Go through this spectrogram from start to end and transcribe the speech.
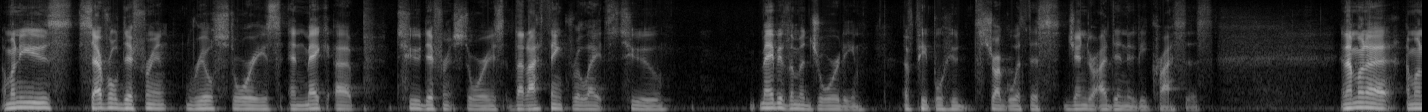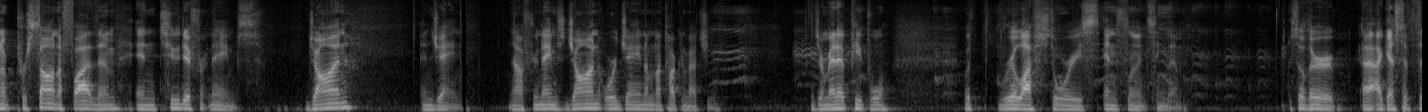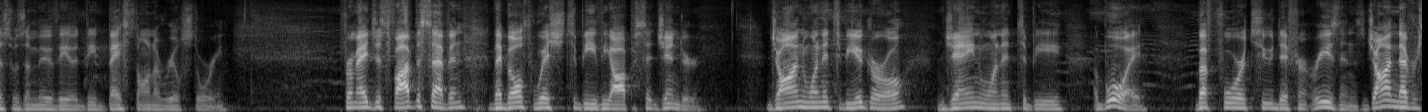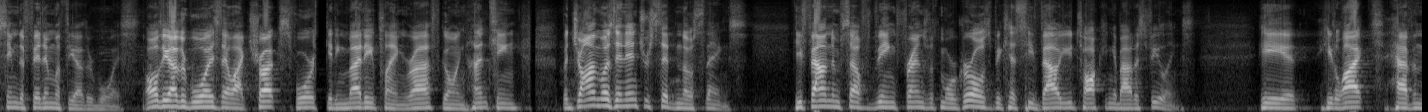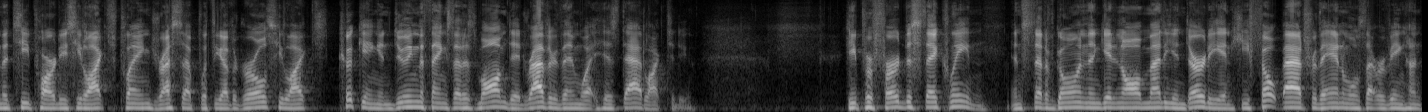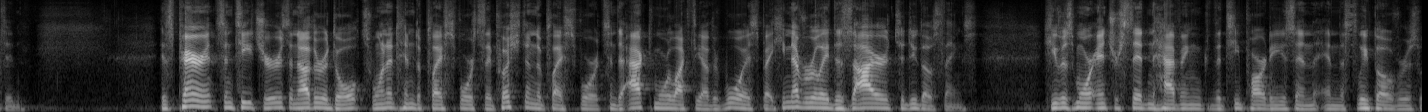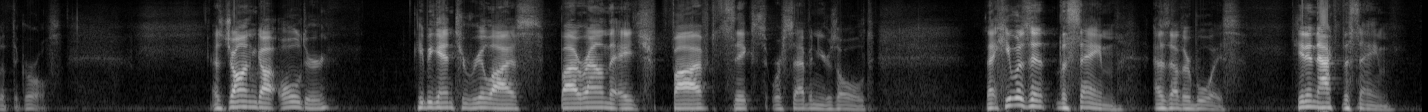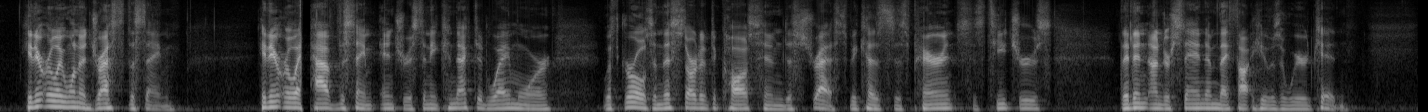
I'm going to use several different real stories and make up two different stories that I think relates to maybe the majority of people who struggle with this gender identity crisis. And I'm to I'm to personify them in two different names John and Jane. Now, if your name's John or Jane, I'm not talking about you. Because they're made up people with real life stories influencing them. So they're, I guess if this was a movie, it would be based on a real story. From ages five to seven, they both wished to be the opposite gender. John wanted to be a girl, Jane wanted to be a boy but for two different reasons. John never seemed to fit in with the other boys. All the other boys, they liked trucks, sports, getting muddy, playing rough, going hunting. But John wasn't interested in those things. He found himself being friends with more girls because he valued talking about his feelings. He, he liked having the tea parties. He liked playing dress up with the other girls. He liked cooking and doing the things that his mom did rather than what his dad liked to do. He preferred to stay clean instead of going and getting all muddy and dirty, and he felt bad for the animals that were being hunted. His parents and teachers and other adults wanted him to play sports. They pushed him to play sports and to act more like the other boys, but he never really desired to do those things. He was more interested in having the tea parties and, and the sleepovers with the girls. As John got older, he began to realize by around the age five, six, or seven years old that he wasn't the same as other boys. He didn't act the same. He didn't really want to dress the same. He didn't really have the same interest, and he connected way more with girls. And this started to cause him distress because his parents, his teachers, they didn't understand him. They thought he was a weird kid.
